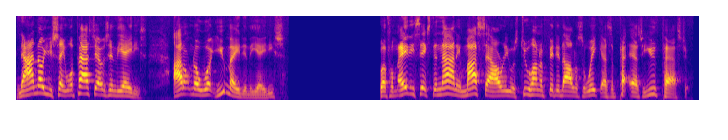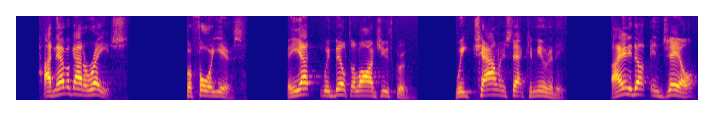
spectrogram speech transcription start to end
Now, I know you say, well, Pastor, I was in the 80s. I don't know what you made in the 80s. But from 86 to 90, my salary was $250 a week as a, as a youth pastor. I never got a raise for four years. And yet, we built a large youth group. We challenged that community. I ended up in jail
